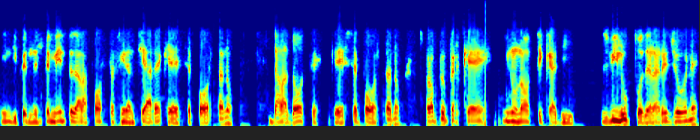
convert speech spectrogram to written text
indipendentemente dalla forza finanziaria che esse portano dalla dote che esse portano, proprio perché in un'ottica di sviluppo della regione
